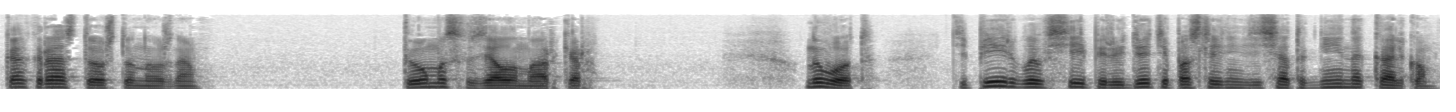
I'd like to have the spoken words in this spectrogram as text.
Как раз то, что нужно. Томас взял маркер. «Ну вот, теперь вы все перейдете последние десяток дней на кальку.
